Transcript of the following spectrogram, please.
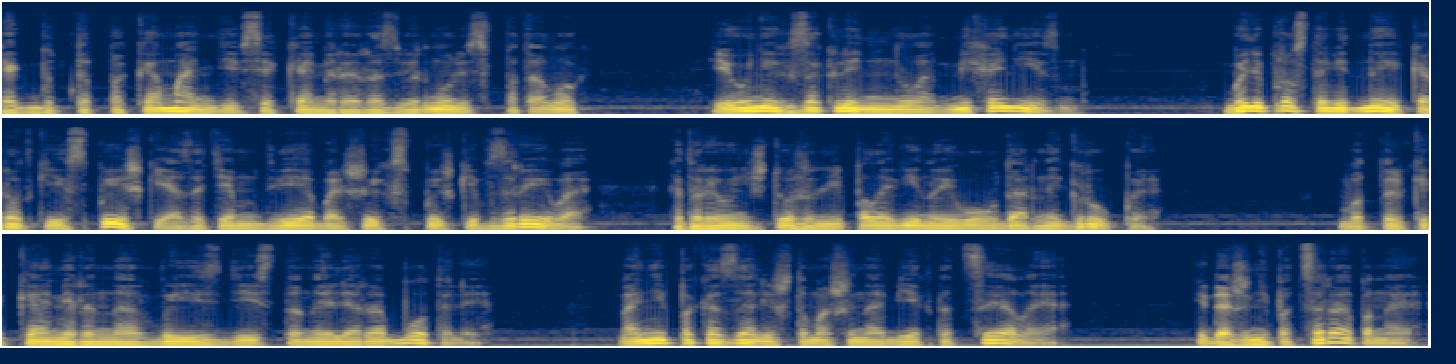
Как будто по команде все камеры развернулись в потолок, и у них заклинило механизм. Были просто видны короткие вспышки, а затем две больших вспышки взрыва, которые уничтожили половину его ударной группы. Вот только камеры на выезде из тоннеля работали. Они показали, что машина объекта целая и даже не поцарапанная,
